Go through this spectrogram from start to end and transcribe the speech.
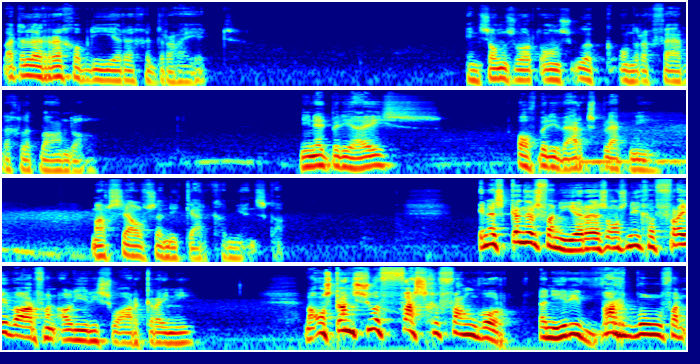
wat hulle rug op die Here gedraai het. En soms word ons ook onregverdiglik behandel. Nie net by die huis of by die werksplek nie, maar selfs in die kerkgemeenskap. En as kinders van die Here is ons nie gevrywaar van al hierdie swaar kry nie. Maar ons kan so vasgevang word in hierdie warboel van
